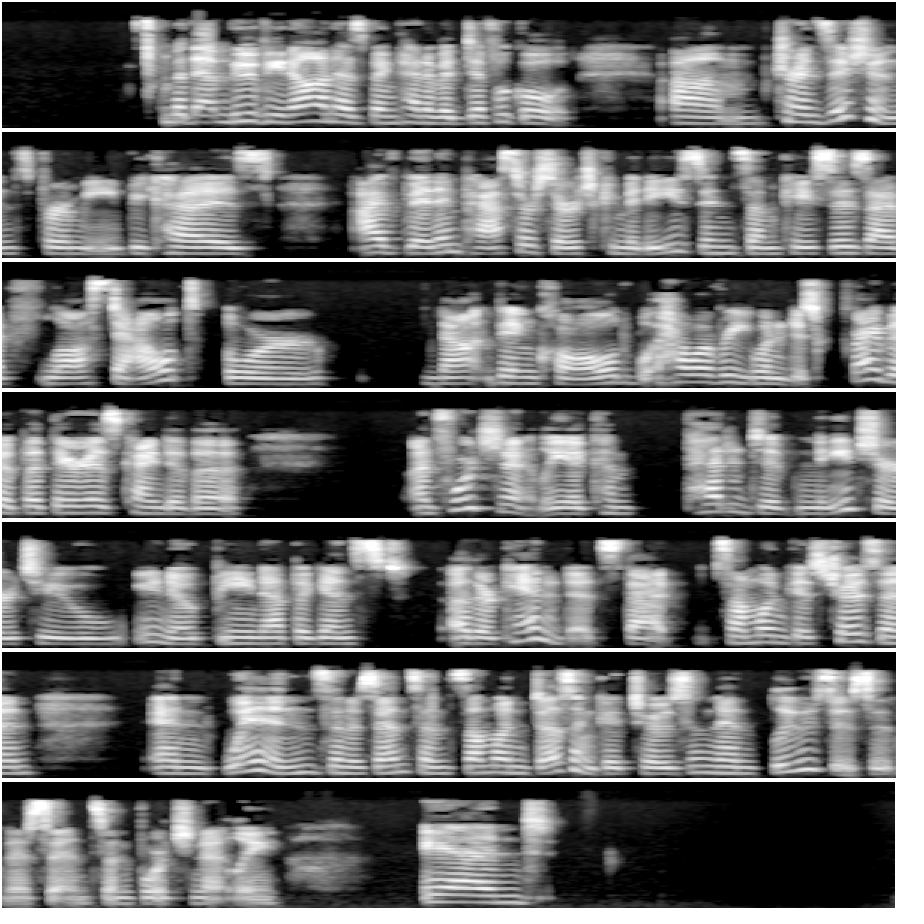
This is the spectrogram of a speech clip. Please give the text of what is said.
but that moving on has been kind of a difficult um, transitions for me because I've been in pastor search committees. In some cases, I've lost out or not been called, however you want to describe it. But there is kind of a, unfortunately, a competitive nature to you know being up against other candidates. That someone gets chosen and wins in a sense, and someone doesn't get chosen and loses in a sense, unfortunately. And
